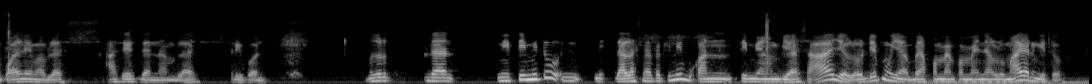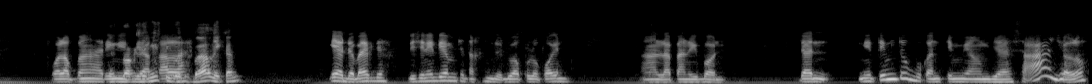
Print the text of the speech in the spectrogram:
poin, 15 assist dan 16 rebound. Menurut dan ini tim itu Dallas Mavericks ini bukan tim yang biasa aja loh. Dia punya banyak pemain-pemain yang lumayan gitu. Walaupun hari ini dia kalah, balik kan Iya udah baik dia. Di sini dia mencetak 20 poin, Nah, 8 rebound. Dan ini tim tuh bukan tim yang biasa aja loh.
